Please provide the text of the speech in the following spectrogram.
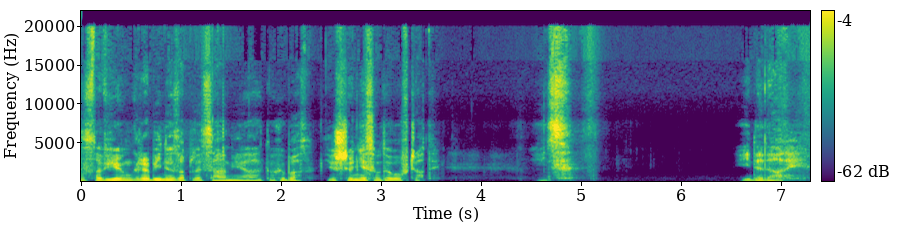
Zostawiłem grabinę za plecami, ale to chyba jeszcze nie są te łowczaty. Nic. Idę dalej.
